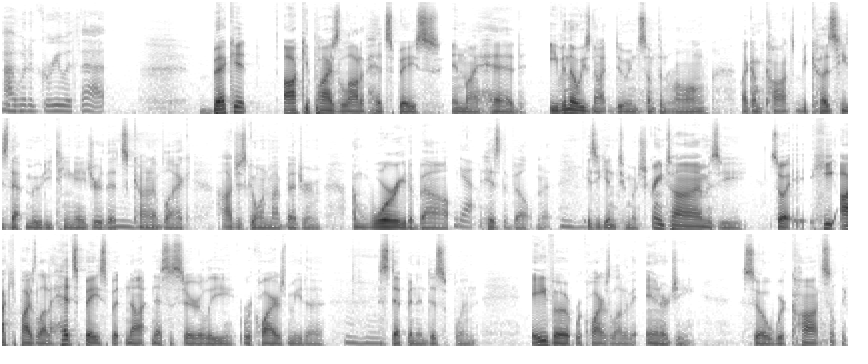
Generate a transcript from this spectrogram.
I would agree with that. Beckett occupies a lot of headspace in my head, even though he's not doing something wrong. Like I'm const- because he's that moody teenager that's kind of mm-hmm. like, I'll just go in my bedroom. I'm worried about Yeah. his development. Mm-hmm. Is he getting too much screen time? Is he so eh, he occupies a lot of headspace, but not necessarily requires me to mm-hmm. step in and discipline. Ava requires a lot of energy. So we're constantly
